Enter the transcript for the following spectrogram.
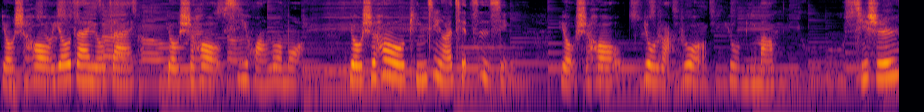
有时候悠哉悠哉，有时候西黄落寞，有时候平静而且自信，有时候又软弱又迷茫。其实，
